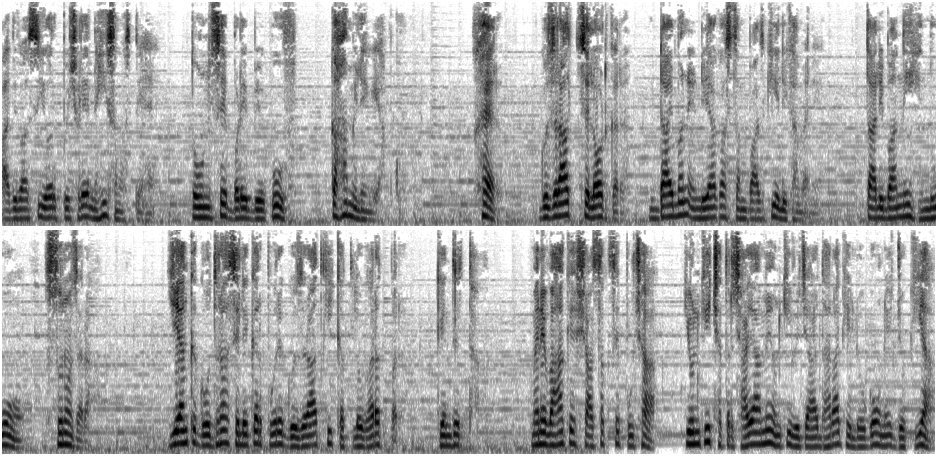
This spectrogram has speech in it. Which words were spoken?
आदिवासी और पिछड़े नहीं समझते हैं तो उनसे बड़े बेवकूफ़ कहा मिलेंगे आपको? खैर, गुजरात से लौटकर डायमंड इंडिया का संपादकीय लिखा मैंने। तालिबानी हिंदुओं, सुनो जरा। ये अंक गोधरा से लेकर पूरे गुजरात की कत्लोगारत पर केंद्रित था। मैंने वहाँ के शासक से पूछा कि उनकी छत्रछाया में उनकी विचारधारा के लोगों ने जो किया,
